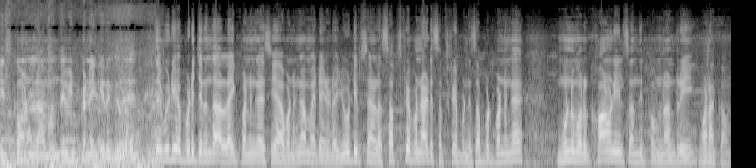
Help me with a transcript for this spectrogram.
டிஸ்கவுண்ட்லாம் வந்து விற்பனைக்கு இருக்குது. இந்த வீடியோ பிடிச்சிருந்தா லைக் பண்ணுங்கள் ஷேர் பண்ணுங்கள் மற்ற என்னோட யூடியூப் சேனலை சப்ஸ்கிரைப் பண்ணாட்டி சப்ஸ்கிரைப் பண்ணி சப்போர்ட் பண்ணுங்கள் மூணு ஒரு காணொலியில் சந்திப்போம். நன்றி வணக்கம்.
